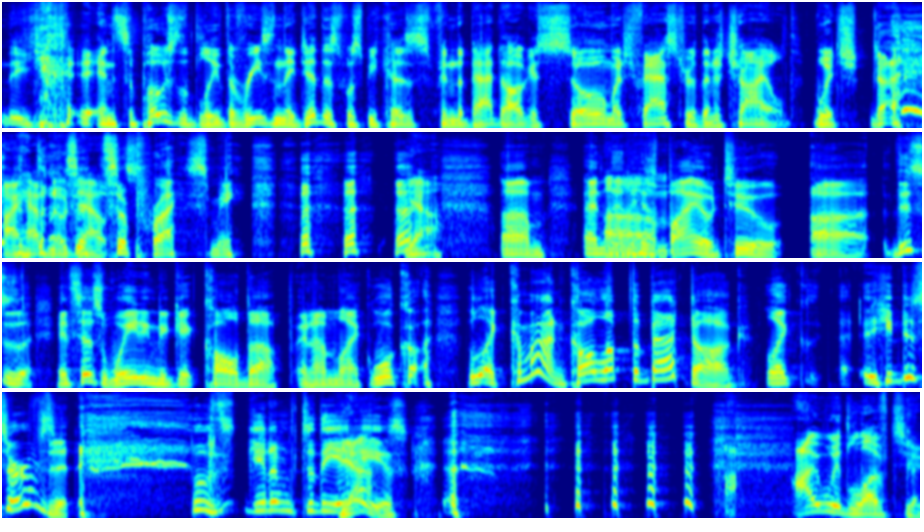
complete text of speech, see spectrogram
and supposedly the reason they did this was because Finn the Bat Dog is so much faster than a child, which I have no doubt. Surprise me. yeah, Um, and then his Um, bio too. Uh, this is it says waiting to get called up, and I'm like, well, ca- like, come on, call up the bat dog. Like, he deserves it. Let's get him to the Yeah. A's. I would love to.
